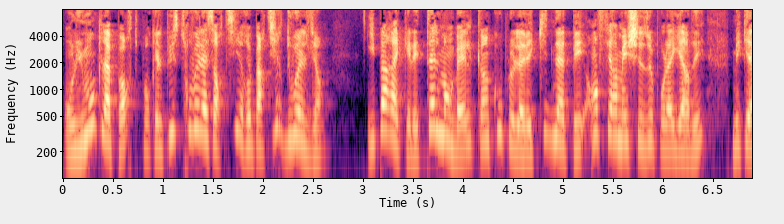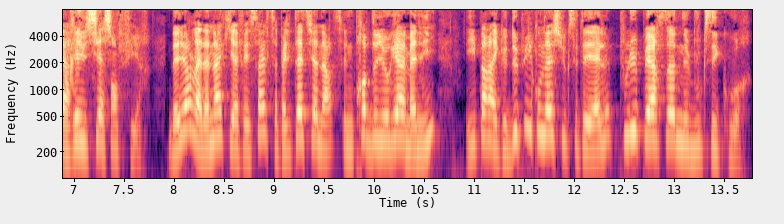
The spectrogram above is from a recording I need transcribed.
on lui monte la porte pour qu'elle puisse trouver la sortie et repartir d'où elle vient. Il paraît qu'elle est tellement belle qu'un couple l'avait kidnappée, enfermée chez eux pour la garder, mais qu'elle a réussi à s'enfuir. D'ailleurs, la nana qui a fait ça, elle s'appelle Tatiana, c'est une prof de yoga à Manly, et il paraît que depuis qu'on a su que c'était elle, plus personne ne boucle ses cours.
